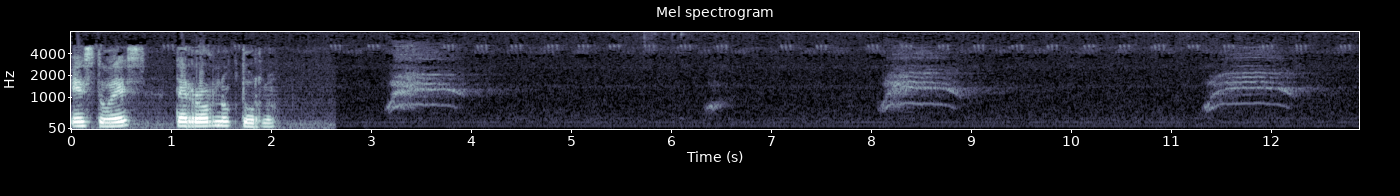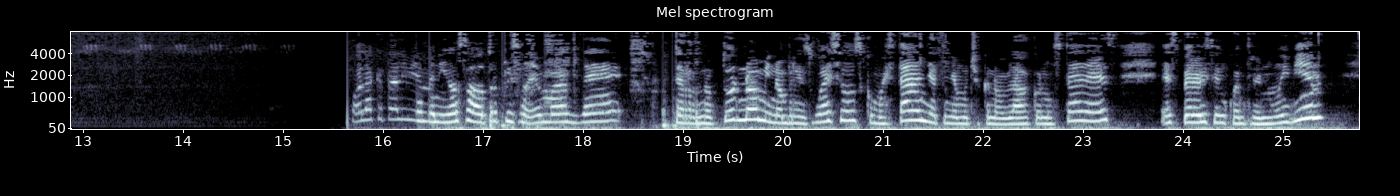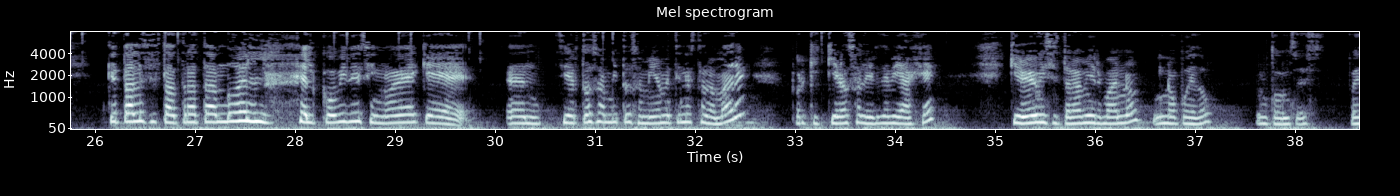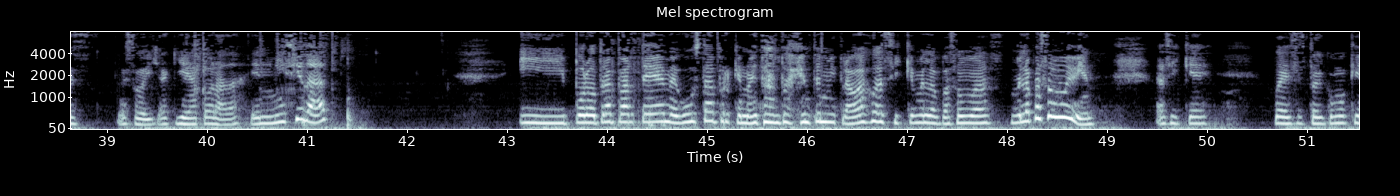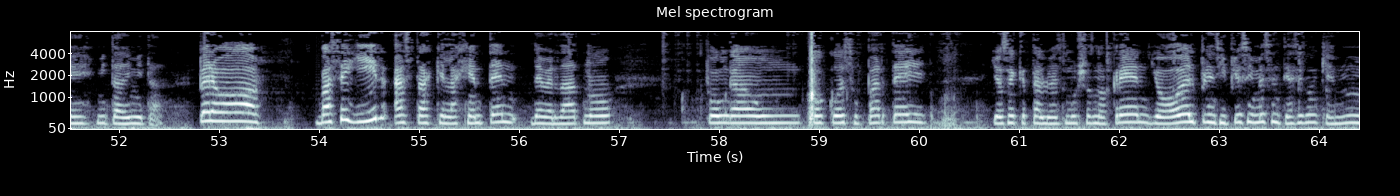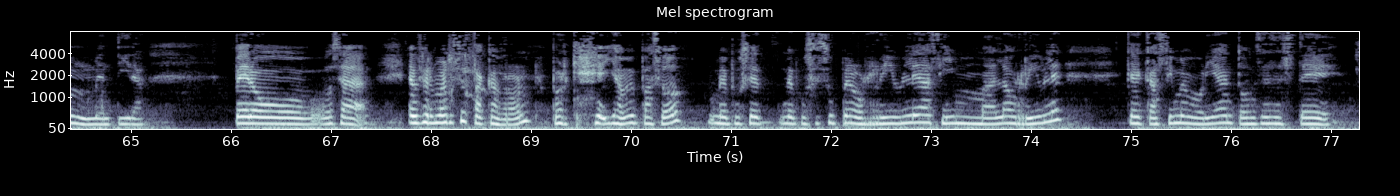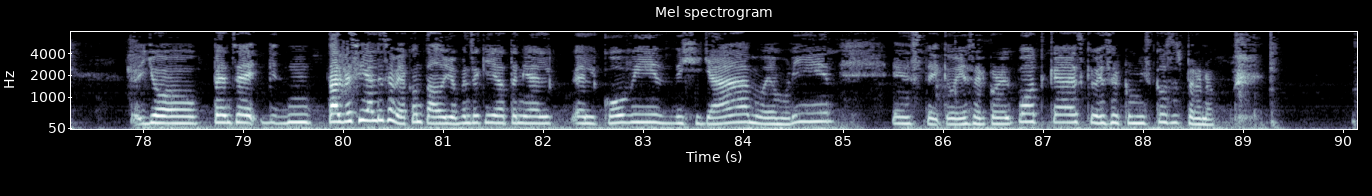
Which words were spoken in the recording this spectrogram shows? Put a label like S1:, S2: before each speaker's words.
S1: Esto es Terror Nocturno.
S2: Hola, ¿qué tal? Y bienvenidos a otro episodio más de Terror Nocturno. Mi nombre es Huesos, ¿cómo están? Ya tenía mucho que no hablaba con ustedes. Espero y se encuentren muy bien. ¿Qué tal les está tratando el, el COVID-19 que en ciertos ámbitos a mí me tiene hasta la madre? Porque quiero salir de viaje. Quiero ir a visitar a mi hermano y no puedo. Entonces, pues estoy aquí atorada en mi ciudad. Y por otra parte me gusta porque no hay tanta gente en mi trabajo, así que me la paso más, me la paso muy bien. Así que, pues estoy como que mitad y mitad. Pero va a seguir hasta que la gente de verdad no ponga un poco de su parte. Yo sé que tal vez muchos no creen. Yo al principio sí me sentía así como que, mmm, mentira. Pero, o sea, enfermarse está cabrón, porque ya me pasó. Me puse, me puse súper horrible, así mala, horrible, que casi me moría. Entonces, este, yo pensé, tal vez si ya les había contado, yo pensé que ya tenía el, el COVID, dije ya, me voy a morir, este, ¿qué voy a hacer con el podcast? ¿Qué voy a hacer con mis cosas? Pero no.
